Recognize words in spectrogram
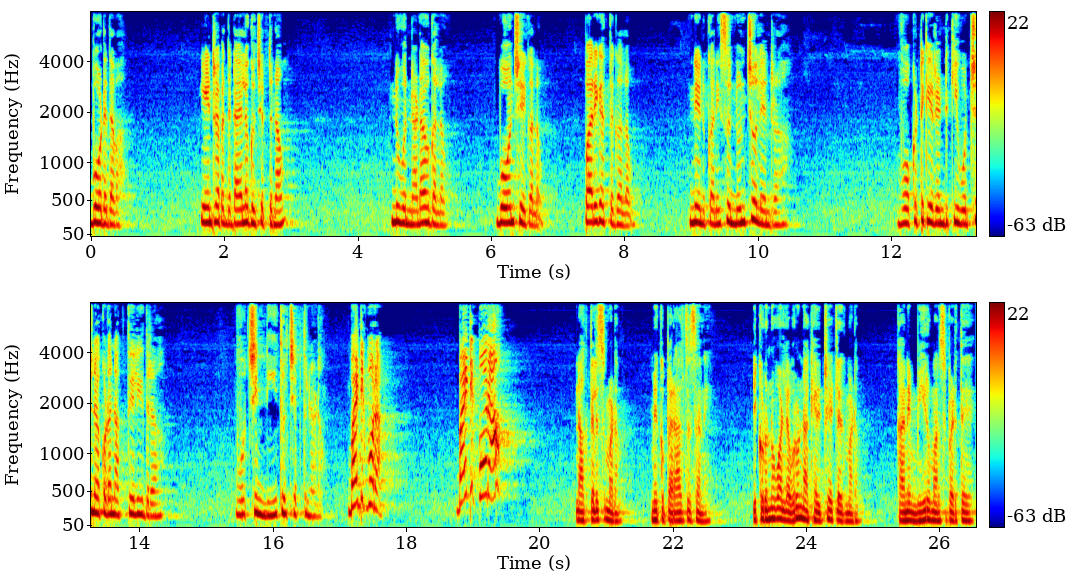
బోడెదవా? ఏంట్రా పెద్ద డైలాగులు చెప్తున్నావు? నువ్వు నడవగలవు భోంచేయగలవు పరిగెత్తగలవు. నేను కనీసం నుంచోలేనురా. ఒకటికి రెండుకి వచ్చినా కూడా నాకు తెలియదురా. వచ్చి నీతులు చెప్తున్నాడు. బయటికి పోరా! బయటికి పోరా! నాకు తెలుసు మేడం మీకు పెరాల్సిస్ అని. ఇక్కడున్న వాళ్ళు ఎవరూ నాకు హెల్ప్ చేయట్లేదు మేడం. కానీ మీరు మనసు పెడితే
